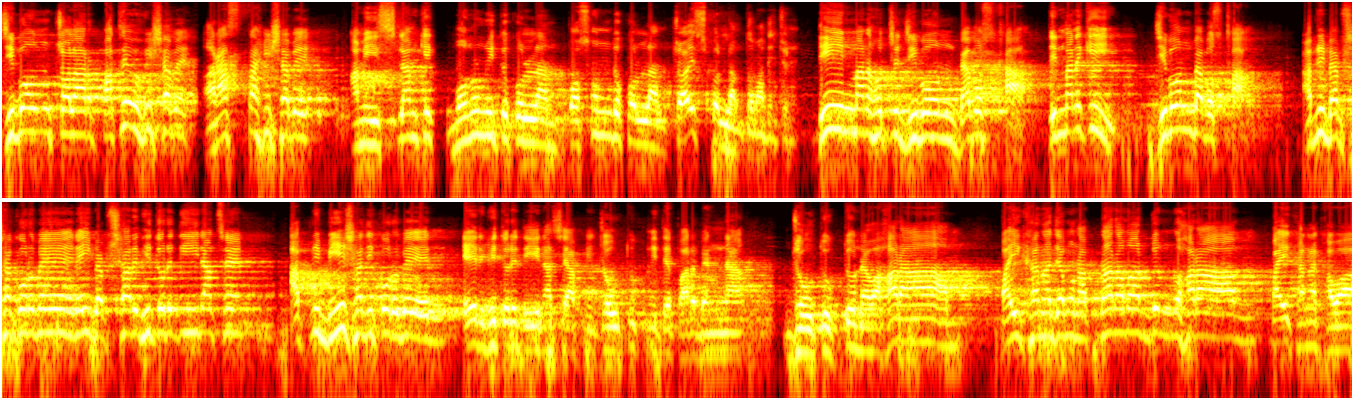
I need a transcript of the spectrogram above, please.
জীবন চলার পাথেও হিসাবে, রাস্তা হিসাবে আমি ইসলামকে মনোনীত করলাম, পছন্দ করলাম চয়েস করলাম তোমাদের জন্য। দিন মানে হচ্ছে জীবন ব্যবস্থা। দিন মানে কি? জীবন ব্যবস্থা। আপনি ব্যবসা করবেন, এই ব্যবসার ভিতরে দিন আছে। আপনি বিয়ে শাদী করবেন, এর ভিতরে দিন আছে। আপনি যৌতুক নিতে পারবেন না। যৌতুক তো নেওয়া হারাম। পায়খানা যেমন আপনার আমার জন্য হারাম, পায়খানা খাওয়া,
